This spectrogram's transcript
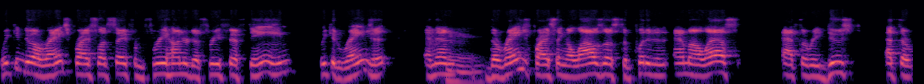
We can do a range price, let's say from 300 to 315. We could range it. And then mm-hmm. the range pricing allows us to put it in MLS at the reduced, at the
